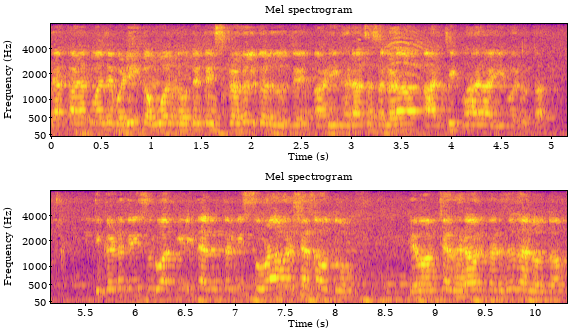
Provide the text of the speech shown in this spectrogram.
त्या काळात माझे वडील कमवत नव्हते ते स्ट्रगल करत होते आणि घराचा सगळा आर्थिक भार आईवर होता. तिकडनं तिने सुरुवात केली त्यानंतर मी सोळा वर्षाचा होतो. तेव्हा आमच्या घरावर कर्ज झालं होतं.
